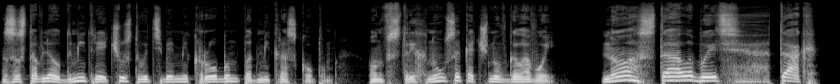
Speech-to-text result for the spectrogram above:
заставлял Дмитрия чувствовать себя микробом под микроскопом. Он встряхнулся, качнув головой. «Но, стало быть, так.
